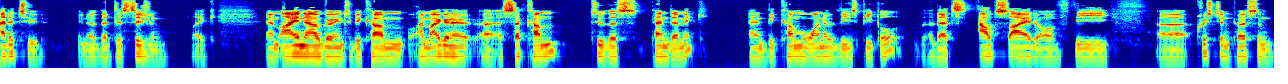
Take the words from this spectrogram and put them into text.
attitude you know that decision like am i now going to become am i going to uh, succumb to this pandemic and become one of these people that's outside of the uh, christian person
